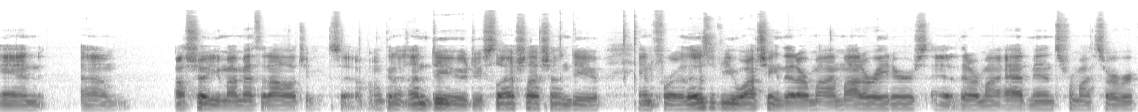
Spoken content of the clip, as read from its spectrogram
and um, I'll show you my methodology. So I'm going to undo, do slash slash undo, and for those of you watching that are my moderators, uh, that are my admins for my server,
